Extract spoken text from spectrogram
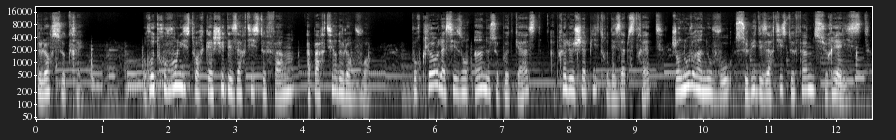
de leurs secrets. Retrouvons l'histoire cachée des artistes femmes à partir de leur voix. Pour clore la saison 1 de ce podcast, après le chapitre des abstraites, j'en ouvre un nouveau, celui des artistes femmes surréalistes.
